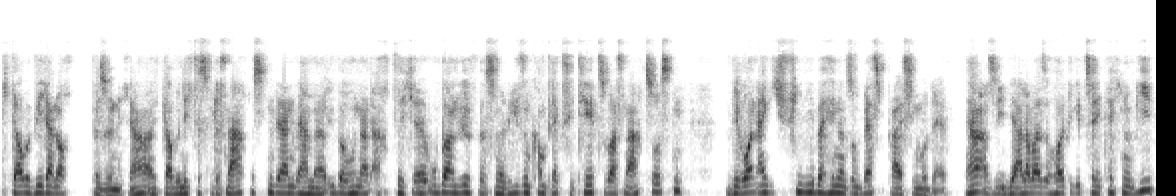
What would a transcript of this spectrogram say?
Ich glaube weder noch persönlich, ja. Ich glaube nicht, dass wir das nachrüsten werden. Wir haben ja über 180 äh, U-Bahnhöfe. Das ist eine Riesenkomplexität, sowas nachzurüsten. Wir wollen eigentlich viel lieber hin in so ein Best-Pricing-Modell. Ja, also idealerweise heute gibt's ja die Technologie.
